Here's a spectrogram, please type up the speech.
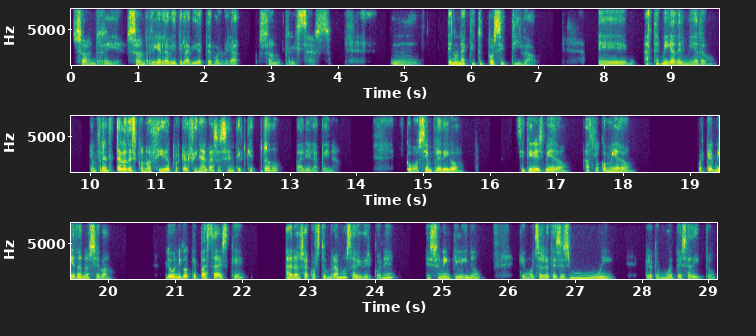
sonríe, sonríe la vida y la vida te volverá sonrisas. Mm, una actitud positiva. Eh, hazte amiga del miedo. Enfréntate a lo desconocido porque al final vas a sentir que todo vale la pena. Como siempre digo, si tienes miedo, hazlo con miedo, porque el miedo no se va. Lo único que pasa es que ah, nos acostumbramos a vivir con él. Es un inquilino que muchas veces es muy, pero que muy pesadito,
